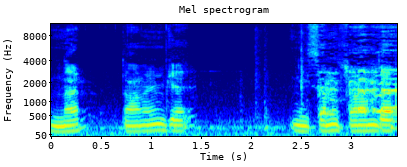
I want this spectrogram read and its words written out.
Bunlar tahminimce Nisan'ın sonunda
